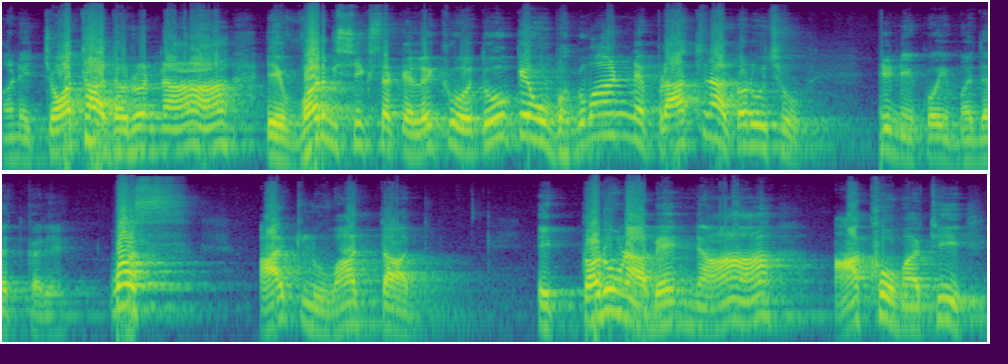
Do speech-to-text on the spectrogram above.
અને ચોથા ધોરણના એ વર્ગ શિક્ષકે લખ્યું હતું કે હું ભગવાનને પ્રાર્થના કરું છું એને કોઈ મદદ કરે. બસ, આટલું વાંચતા જ એ કરુણાબેનના આંખોમાંથી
